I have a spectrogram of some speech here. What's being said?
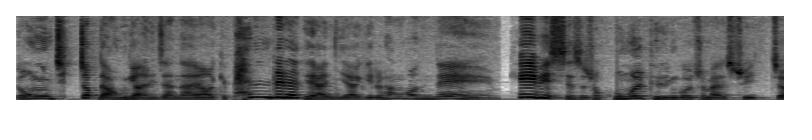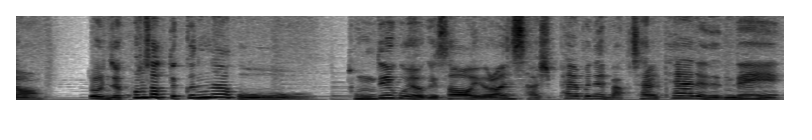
영웅님 직접 나온 게 아니잖아요. 이렇게 팬들에 대한 이야기를 한 건데 KBS에서 좀 공을 들인 걸 좀 알 수 있죠. 또 이제 콘서트 끝나고 동대구역에서 11시 48분에 막차를 타야 되는데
